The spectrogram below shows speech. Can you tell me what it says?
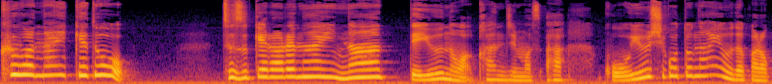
くはないけど続けられないなっていうのは感じます。あ、こういう仕事内容だから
